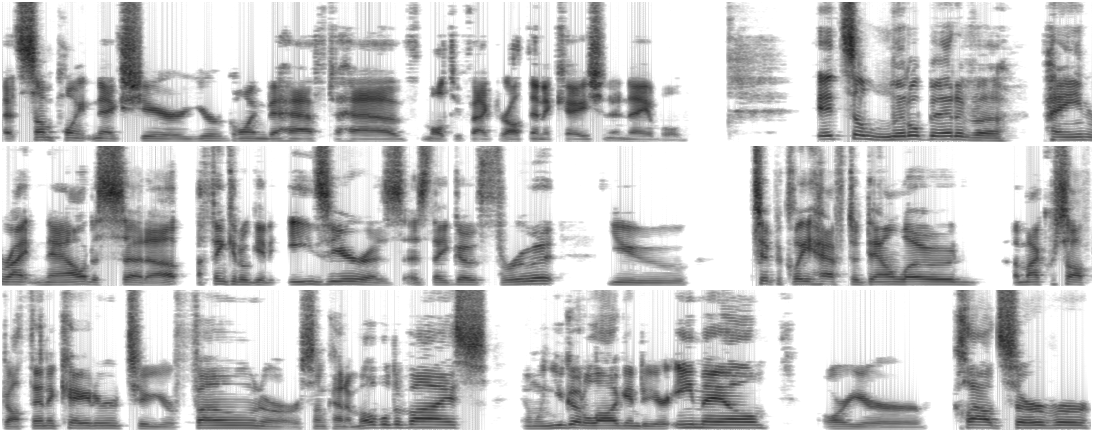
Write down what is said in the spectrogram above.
At some point next year, you're going to have to have multi factor authentication enabled. It's a little bit of a pain right now to set up. I think it'll get easier as, as they go through it. You typically have to download a Microsoft Authenticator to your phone or some kind of mobile device. And when you go to log into your email, or your cloud server.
